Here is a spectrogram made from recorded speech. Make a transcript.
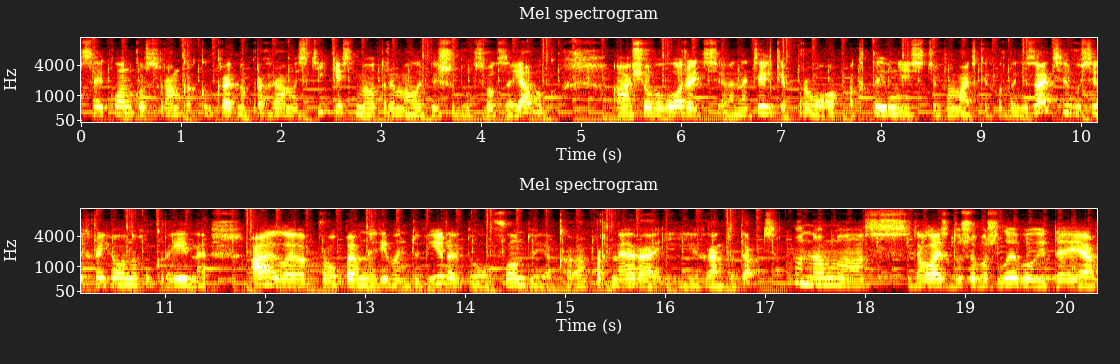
Цей конкурс в рамках конкретно програми Стійкість ми отримали більше 200 заявок, що говорить е, не тільки про активність громадських організацій в усіх регіонах України, але про певний рівень довіри до фонду як е, партнера і грантодавця. Нам е, здалась дуже важливою ідея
